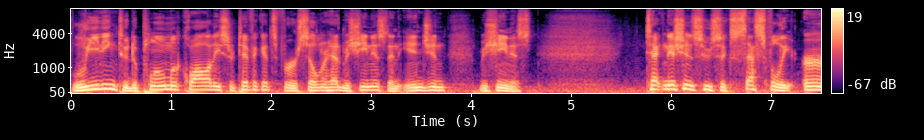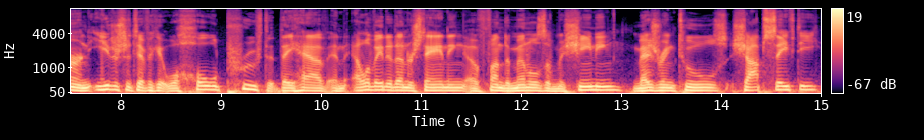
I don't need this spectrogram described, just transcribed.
leading to diploma quality certificates for cylinder head machinists and engine machinists. Technicians who successfully earn either certificate will hold proof that they have an elevated understanding of fundamentals of machining, measuring tools, shop safety,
